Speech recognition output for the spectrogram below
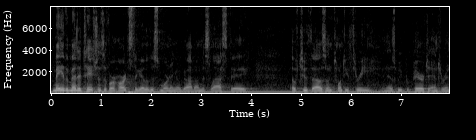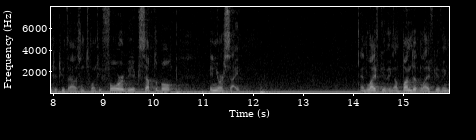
May the meditations of our hearts together this morning, O oh God, on this last day of 2023, and as we prepare to enter into 2024, be acceptable in your sight and life giving, abundant life giving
